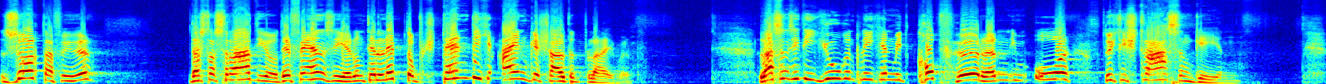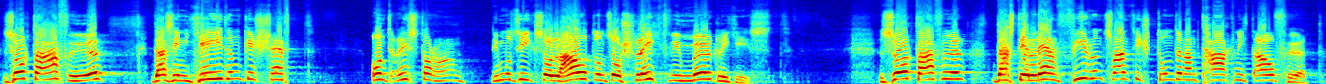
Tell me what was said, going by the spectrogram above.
Sorgt dafür, dass das Radio, der Fernseher und der Laptop ständig eingeschaltet bleiben. Lassen Sie die Jugendlichen mit Kopfhörern im Ohr durch die Straßen gehen. Sorgt dafür, dass in jedem Geschäft und Restaurant die Musik so laut und so schlecht wie möglich ist. Sorgt dafür, dass der Lärm 24 Stunden am Tag nicht aufhört.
